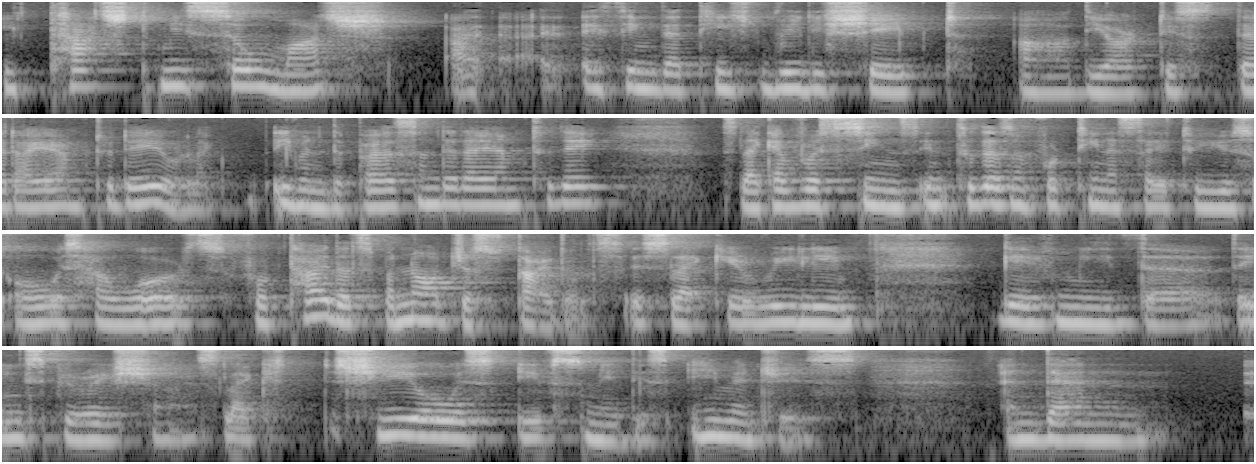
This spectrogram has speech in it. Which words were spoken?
it touched me so much. I, I, I think that he really shaped uh, the artist that I am today, or like even the person that I am today. It's like ever since in 2014, I started to use always her words for titles, but not just titles. It's like it really gave me the the inspiration. It's like she always gives me these images, and then uh,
